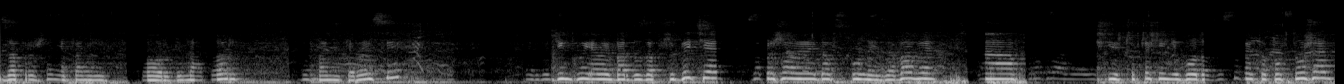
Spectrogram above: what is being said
zaproszenie pani koordynator, pani Teresy. Także dziękujemy bardzo za przybycie. Zapraszamy do wspólnej zabawy. A w programie, jeśli jeszcze wcześniej nie było dobrze słychać, to powtórzę.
